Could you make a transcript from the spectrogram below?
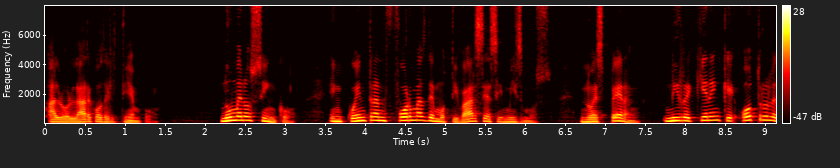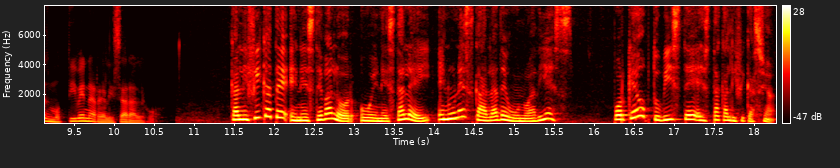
a lo largo del tiempo. Número 5. Encuentran formas de motivarse a sí mismos. No esperan ni requieren que otros les motiven a realizar algo. Califícate en este valor o en esta ley en una escala de 1 a 10. ¿Por qué obtuviste esta calificación?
